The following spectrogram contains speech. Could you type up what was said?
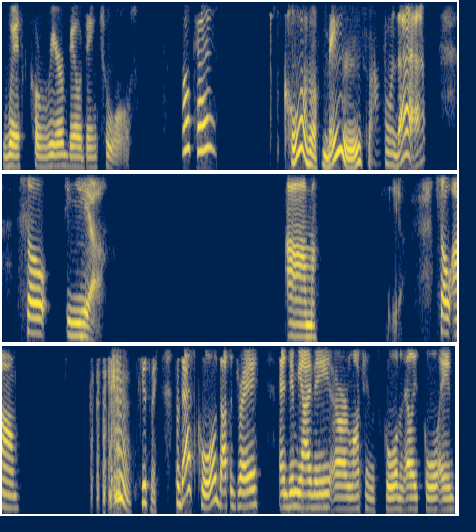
with career building tools. Okay. Cool beans for that. So yeah. Um yeah. So um excuse me. So that's cool. Dr. Dre and Jimmy Iovine are launching a school, an LA school aimed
